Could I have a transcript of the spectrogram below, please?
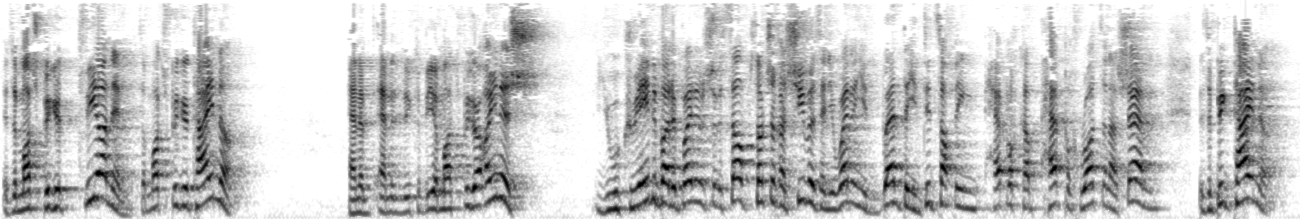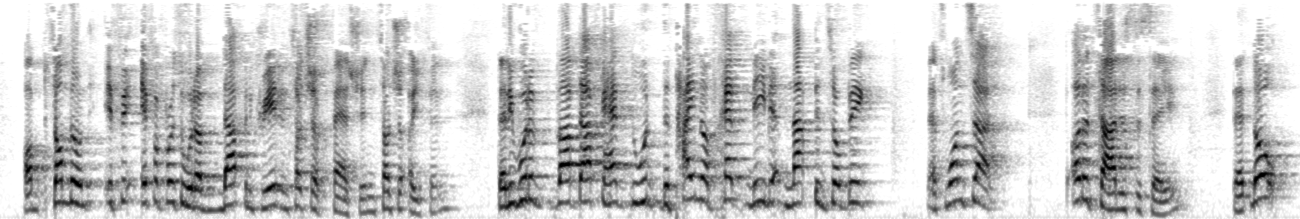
is a much bigger tvi on him, it's a much bigger taina. And, and it could be a much bigger einish you were created by the Bnei of itself, such a chashivas, and you went and you went and you did something hepach rotzen Hashem. There's a big taina. Um, of something, if if a person would have not been created in such a fashion, such a oifen, then he would have had would the taina of chet maybe not been so big. That's one side. The other side is to say that no,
